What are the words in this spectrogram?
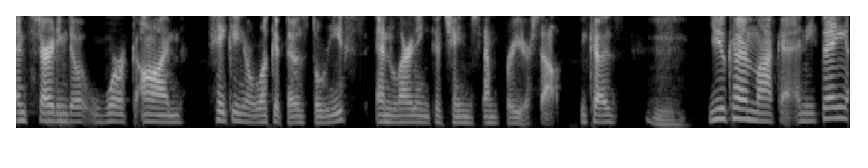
and starting mm-hmm. to work on taking a look at those beliefs and learning to change them for yourself because mm. You can unlock anything.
